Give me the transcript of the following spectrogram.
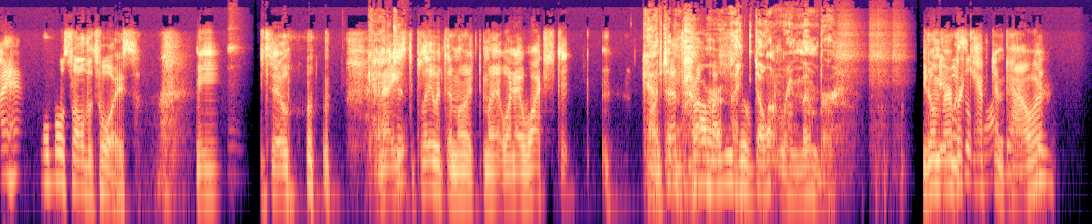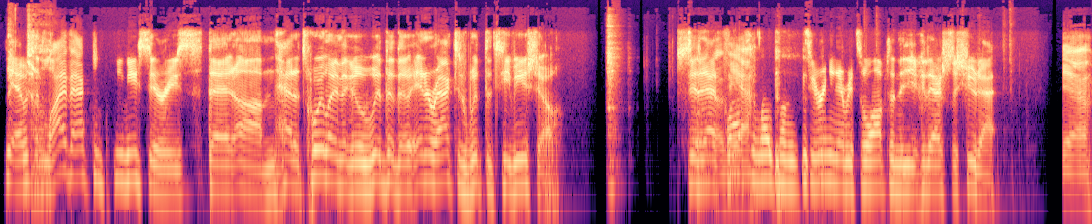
I have almost all the toys. Me too. and I used to play with them when I watched it. Captain that's the Power. I need I to- don't remember. You don't remember Captain Power? action- Yeah, it was a live action TV series that um, had a toy line that go with it that interacted with the TV show. So it had of, flashing lights on the screen every so often that you could actually shoot at. Yeah.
